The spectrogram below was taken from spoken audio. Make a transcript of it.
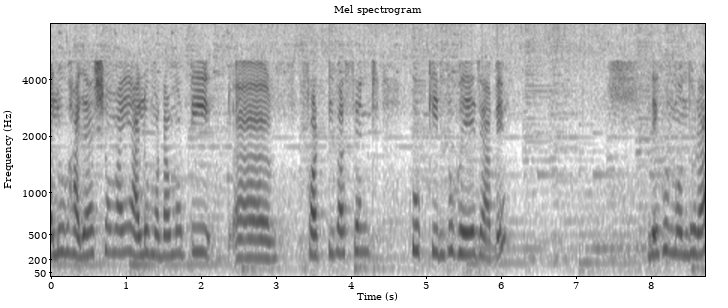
আলু ভাজার সময় আলু মোটামুটি ফর্টি পারসেন্ট কুক কিন্তু হয়ে যাবে। দেখুন বন্ধুরা,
